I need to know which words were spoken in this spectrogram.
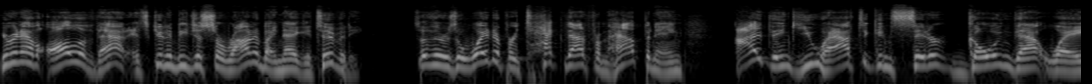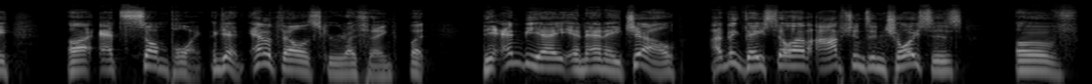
You're going to have all of that. It's going to be just surrounded by negativity. So there's a way to protect that from happening. I think you have to consider going that way uh, at some point. Again, NFL is screwed, I think, but the NBA and NHL, I think they still have options and choices of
